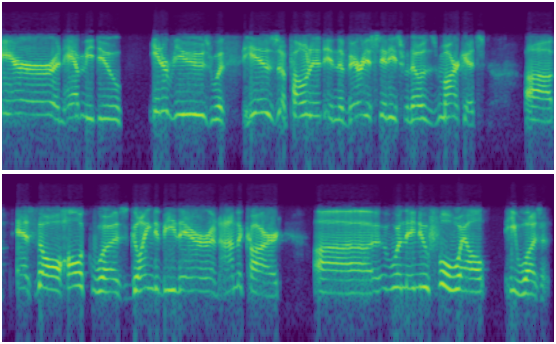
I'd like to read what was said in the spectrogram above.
air and have me do interviews with his opponent in the various cities for those markets uh, as though Hulk was going to be there and on the card uh, when they knew full well he wasn't.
